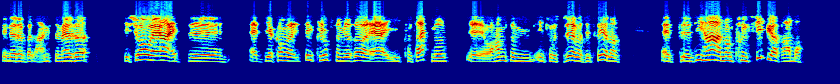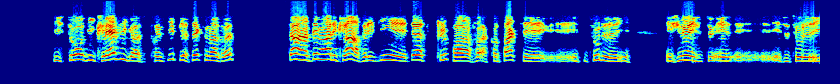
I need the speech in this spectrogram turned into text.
finde den der balance. Men altså, det sjove er, at, øh, at jeg kommer, den klub, som jeg så er i kontakt med, øh, og ham, som introducerer mig til triathlon, at øh, de har nogle principierrammer. De store, de klassikere, principier 650, der har, dem har de klar, fordi de, deres klub har, har kontakt til øh, instituttet i, Ingeniørinstituttet øh, i,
